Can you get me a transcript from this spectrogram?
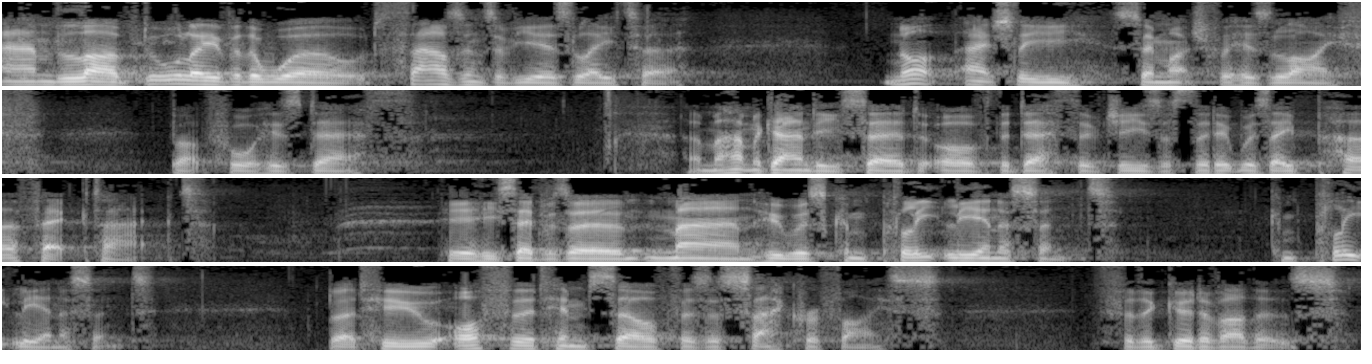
and loved all over the world thousands of years later, not actually so much for his life, but for his death. Uh, Mahatma Gandhi said of the death of Jesus that it was a perfect act. Here he said was a man who was completely innocent completely innocent, but who offered himself as a sacrifice for the good of others,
